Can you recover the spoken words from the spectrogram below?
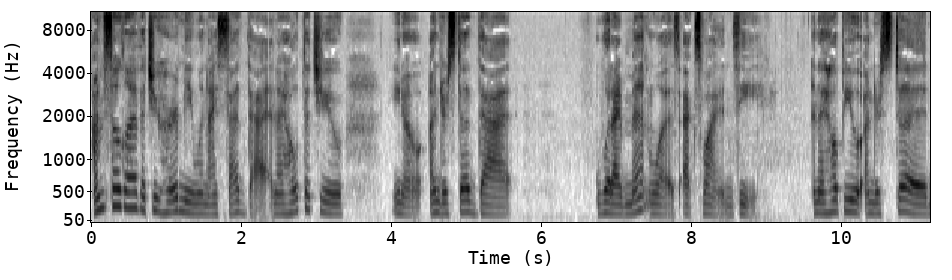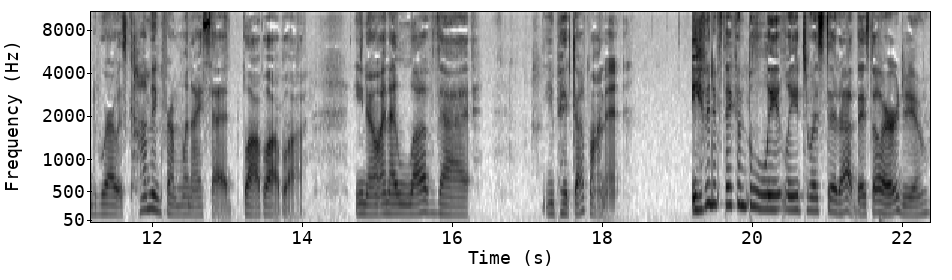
I'm so glad that you heard me when I said that. And I hope that you you know, understood that what I meant was X, Y, and Z. And I hope you understood where I was coming from when I said blah, blah, blah. You know, and I love that you picked up on it. Even if they completely twisted up, they still heard you.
